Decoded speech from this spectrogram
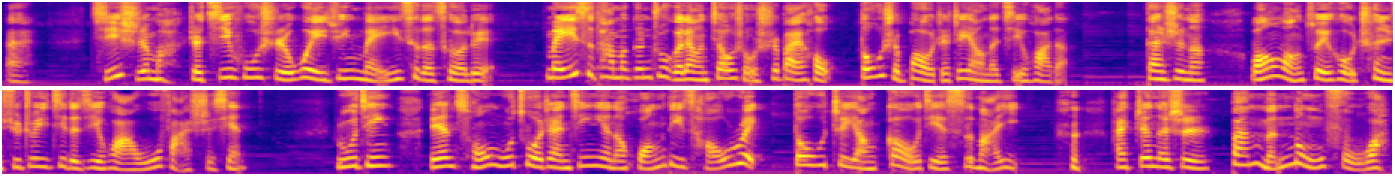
哎，其实嘛，这几乎是魏军每一次的策略。每一次他们跟诸葛亮交手失败后，都是抱着这样的计划的，但是呢，往往最后趁虚追击的计划无法实现。如今连从无作战经验的皇帝曹睿都这样告诫司马懿，哼，还真的是班门弄斧啊！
